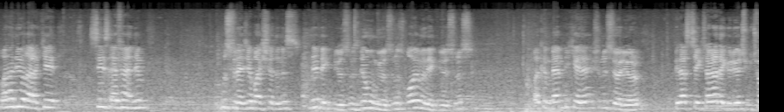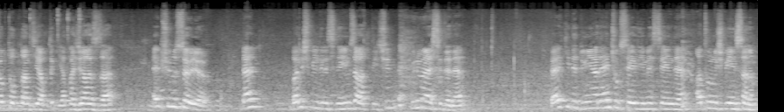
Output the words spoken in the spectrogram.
Bana diyorlar ki siz efendim bu sürece başladınız. Ne bekliyorsunuz, ne umuyorsunuz, oy mu bekliyorsunuz? Bakın ben bir kere şunu söylüyorum. Biraz tekrara da giriyor çünkü çok toplantı yaptık, yapacağız da. Hep şunu söylüyorum. Ben barış bildirisine imza attığı için üniversiteden, belki de dünyada en çok sevdiğim mesleğinden atılmış bir insanım.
